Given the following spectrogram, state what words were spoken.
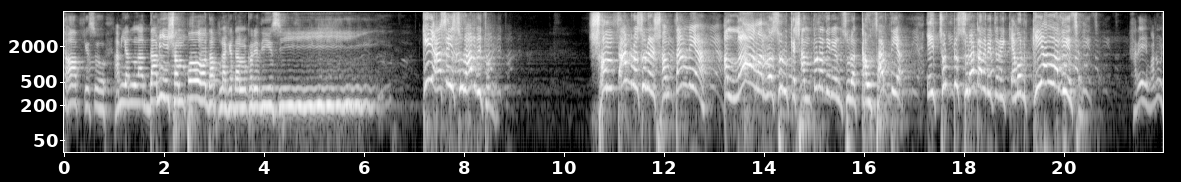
সব কিছু আমি আল্লাহ দামি সম্পদ আপনাকে দান করে দিয়েছি। কি আছে সুরার ভিতরে? সন্তান, রসুলের সন্তান নিয়া আল্লাহ আমার রসুলকে সান্ত্বনা দিলেন সুরা কাউসার দিয়া। এই ছোট্ট সুরাটার ভিতরে কেমন কি আল্লাহ দিয়েছেন? আরে মানুষ,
